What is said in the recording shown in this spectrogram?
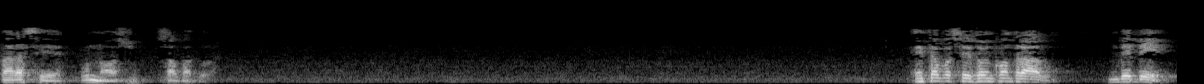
para ser o nosso Salvador. Então vocês vão encontrá-lo, um bebê,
